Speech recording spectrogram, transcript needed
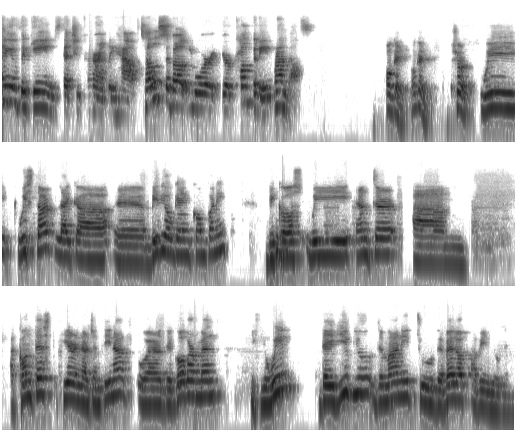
any of the games that you currently have. Tell us about your your company, Randolph. Okay, okay, sure. We we start like a, a video game company because we enter um, a contest here in Argentina where the government, if you win, they give you the money to develop a video game.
